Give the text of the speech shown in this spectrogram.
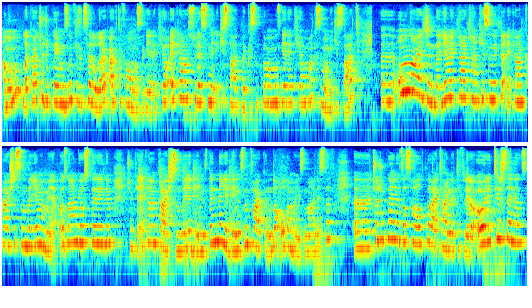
Ama mutlaka çocuklarımızın fiziksel olarak aktif olması gerekiyor. Ekran süresini 2 saatle kısıtlamamız gerekiyor, maksimum 2 saat. Ee, onun haricinde yemek yerken kesinlikle ekran karşısında yememeye özen gösterelim. Çünkü ekran karşısında yediğimizde ne yediğimizin farkında olamayız maalesef. Ee, çocuklarınıza sağlıklı alternatifleri öğretirseniz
